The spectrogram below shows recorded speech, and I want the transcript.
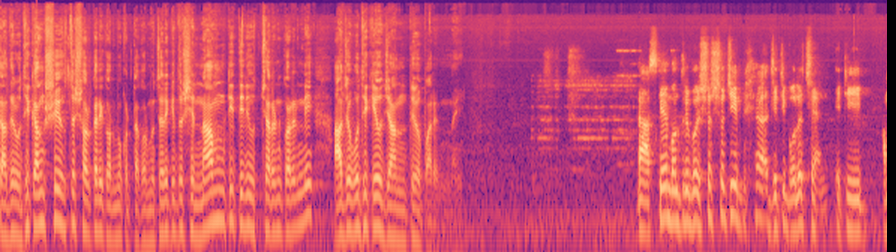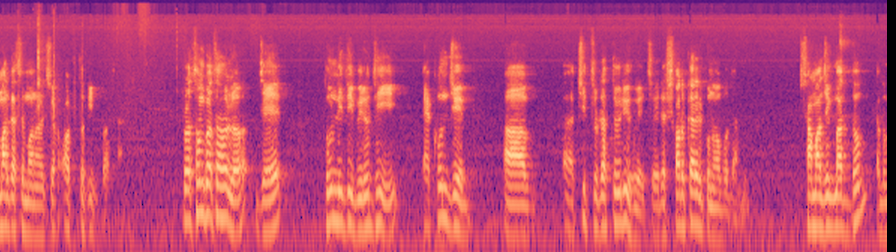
তাদের অধিকাংশই হচ্ছে সরকারি কর্মকর্তা কর্মচারী কিন্তু সে নামটি তিনি উচ্চারণ করেননি আজ অবধি কেউ জানতেও পারেন নাই। না আজকে মন্ত্রী পরিষদ সচিব যেটি বলেছেন এটি আমার কাছে মনে হচ্ছে অর্থহীন কথা। প্রথম কথা হলো যে দুর্নীতি বিরোধী এখন যে চিত্রটা তৈরি হয়েছে, এটা সরকারের কোনো অবদান সামাজিক মাধ্যম এবং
